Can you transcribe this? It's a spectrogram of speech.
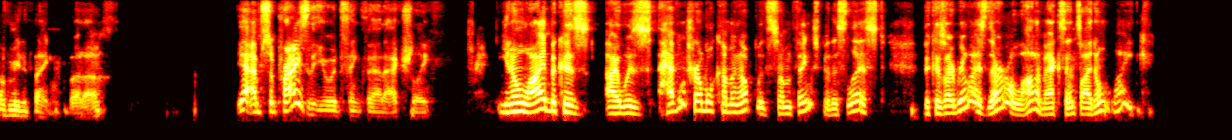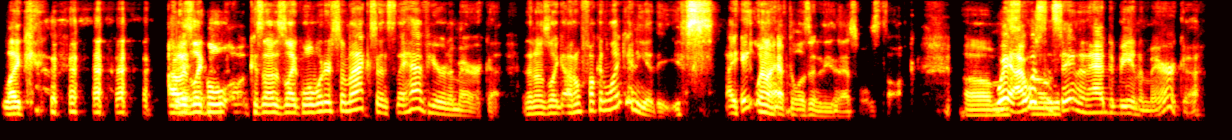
of me to think, but uh, Yeah, I'm surprised that you would think that actually. you know why? Because I was having trouble coming up with some things for this list because I realized there are a lot of accents I don't like. Like I was like, well, because I was like, well, what are some accents they have here in America? And then I was like, I don't fucking like any of these. I hate when I have to listen to these assholes talk. Um, Wait, I wasn't so- saying it had to be in America.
